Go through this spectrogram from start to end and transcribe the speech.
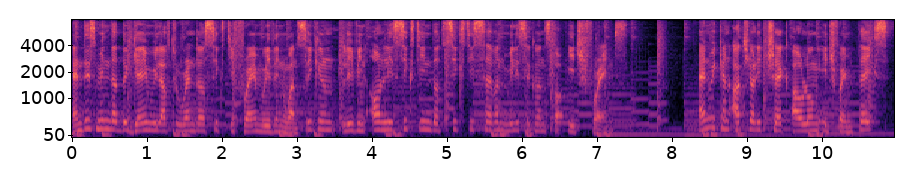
and this means that the game will have to render 60 frames within 1 second, leaving only 16.67 milliseconds for each frames and we can actually check how long each frame takes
